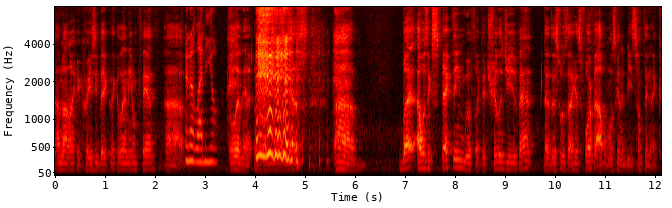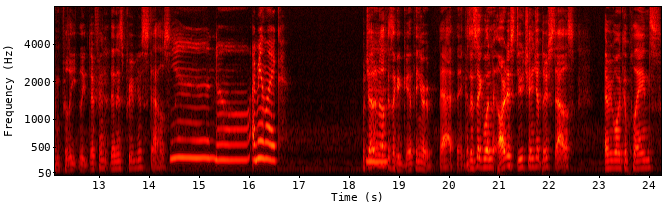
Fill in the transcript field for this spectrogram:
I'm not like a crazy big like Illenium fan. Uh, An millennial. Millennial, yes. Um, but I was expecting with like the trilogy event that this was like his fourth album was gonna be something like completely different than his previous styles. Yeah, no. I mean like Which I don't know if it's like a good thing or a bad thing. Because it's like when artists do change up their styles, everyone complains.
